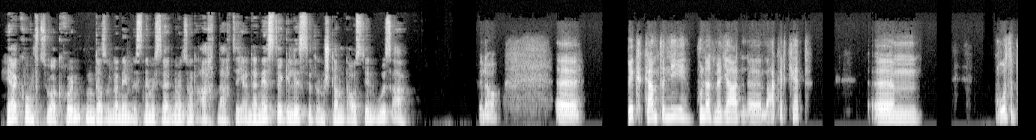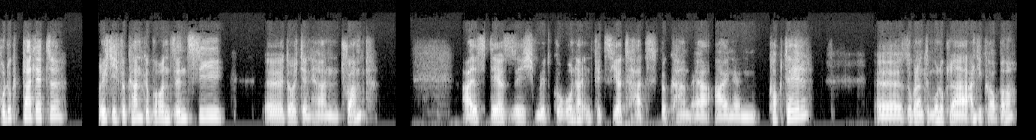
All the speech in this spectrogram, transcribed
Herkunft zu ergründen. Das Unternehmen ist nämlich seit 1988 an der Neste gelistet und stammt aus den USA. Genau. Äh, Big Company, 100 Milliarden äh, Market Cap, ähm, große Produktpalette. Richtig bekannt geworden sind sie äh, durch den Herrn Trump. Als der sich mit Corona infiziert hat, bekam er einen Cocktail, äh, sogenannte monoklonale Antikörper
